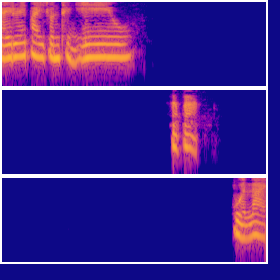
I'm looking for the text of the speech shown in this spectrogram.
ไล่เรื่อยไปจนถึงเอว สะบักหัวไหล่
